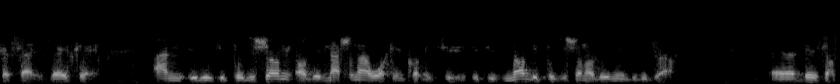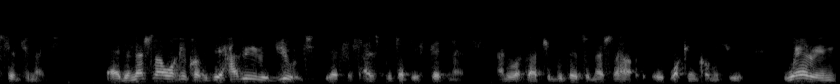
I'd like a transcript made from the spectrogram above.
precise, very clear. And it is the position of the National Working Committee. It is not the position of any individual uh, based on sentiment. Uh, the National Working Committee, having reviewed the exercise, put up a statement and was attributed to National Working Committee, wherein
